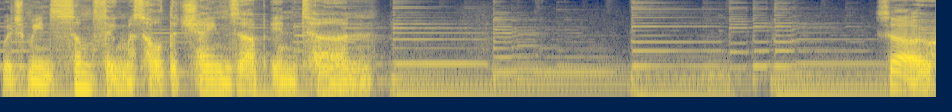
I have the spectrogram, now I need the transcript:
Which means something must hold the chains up in turn. So,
